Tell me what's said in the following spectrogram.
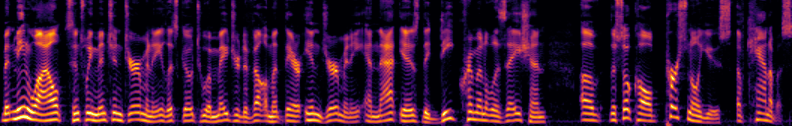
But meanwhile, since we mentioned Germany, let's go to a major development there in Germany, and that is the decriminalization of the so called personal use of cannabis.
